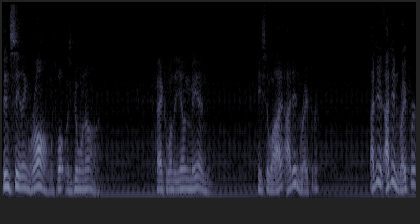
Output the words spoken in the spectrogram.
Didn't see anything wrong with what was going on. In fact, one of the young men he said, Well, I, I didn't rape her. I didn't, I didn't rape her.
